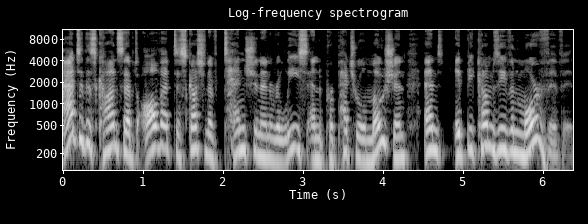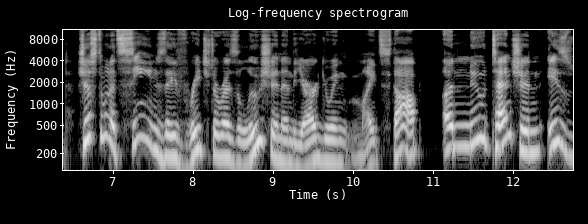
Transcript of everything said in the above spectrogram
Add to this concept all that discussion of tension and release and perpetual motion, and it becomes even more vivid. Just when it seems they've reached a resolution and the arguing might stop, a new tension is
